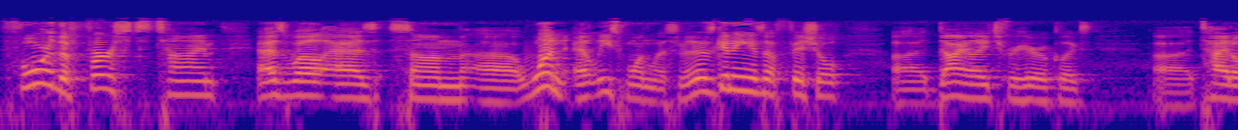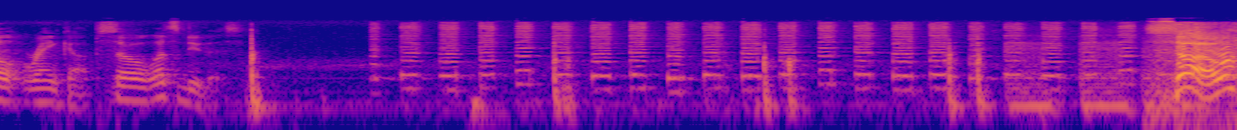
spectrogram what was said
for the first time, as well as some uh, one, at least one listener that's getting his official uh, Dial H for HeroClix uh, title rank up. So let's do this. So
